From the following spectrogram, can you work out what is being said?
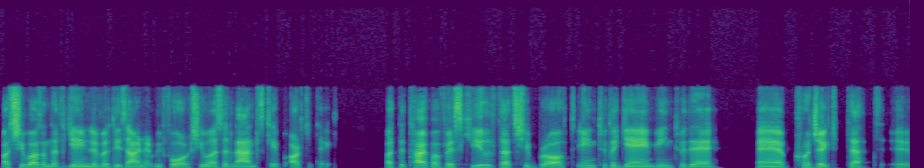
but she wasn't a game level designer before. She was a landscape architect. But the type of skills that she brought into the game, into the uh, project that uh,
